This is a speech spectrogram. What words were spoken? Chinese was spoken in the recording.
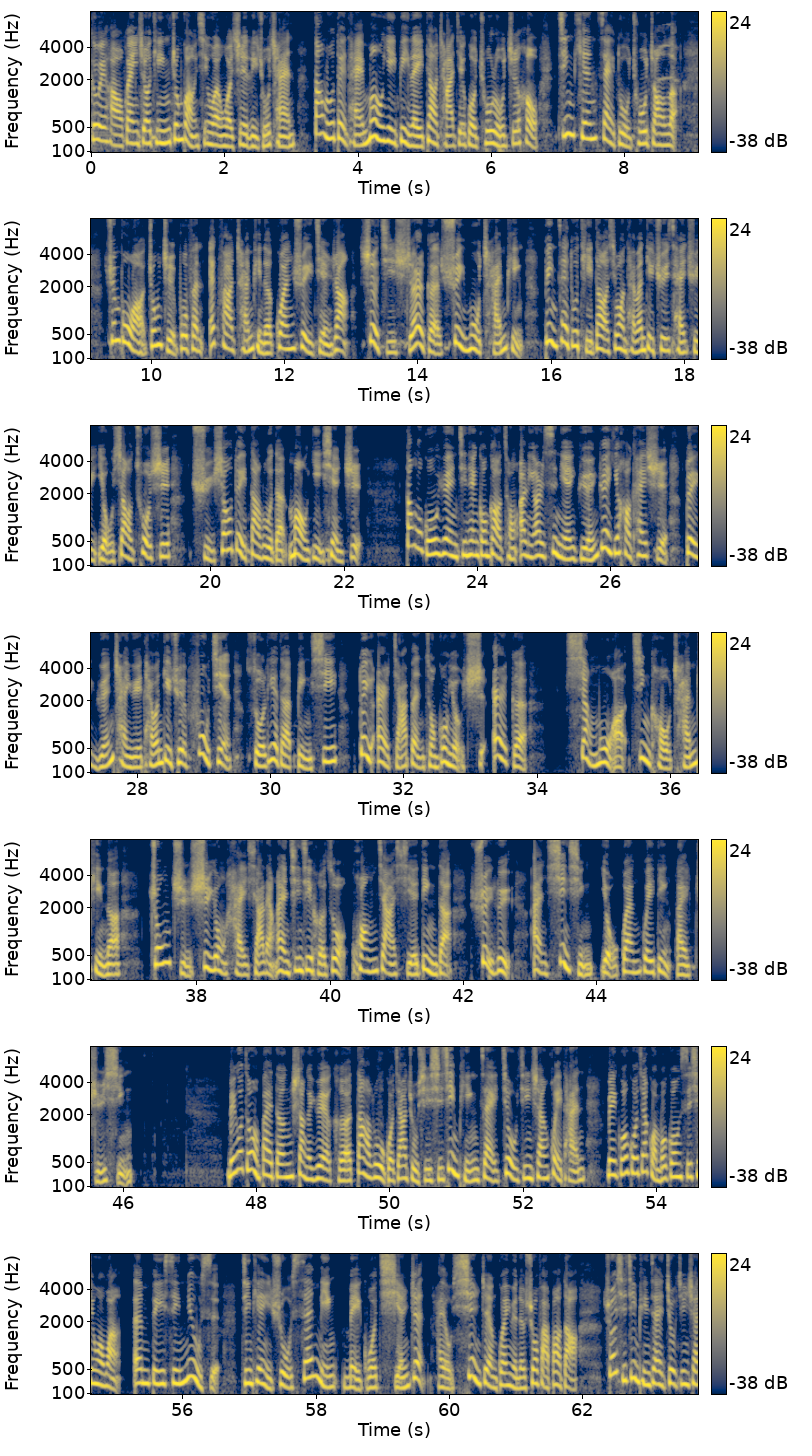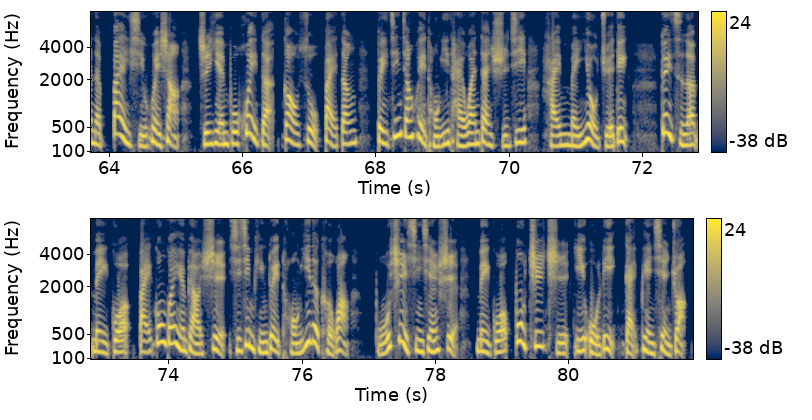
各位好，欢迎收听中广新闻，我是李竹婵。大陆对台贸易壁垒调查结果出炉之后，今天再度出招了，宣布啊终止部分 ECFA 产品的关税减让，涉及十二个税目产品，并再度提到希望台湾地区采取有效措施，取消对大陆的贸易限制。大陆国务院今天公告，从二零二四年元月一号开始，对原产于台湾地区附件所列的丙烯对二甲苯总共有十二个项目啊，进口产品呢，终止适用海峡两岸经济合作框架协定的税率，按现行有关规定来执行。美国总统拜登上个月和大陆国家主席习近平在旧金山会谈。美国国家广播公司新闻网 NBC News 今天引述三名美国前任还有现任官员的说法报道，说习近平在旧金山的拜习会上直言不讳地告诉拜登，北京将会统一台湾，但时机还没有决定。对此呢，美国白宫官员表示，习近平对统一的渴望。不是新鲜事，美国不支持以武力改变现状。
